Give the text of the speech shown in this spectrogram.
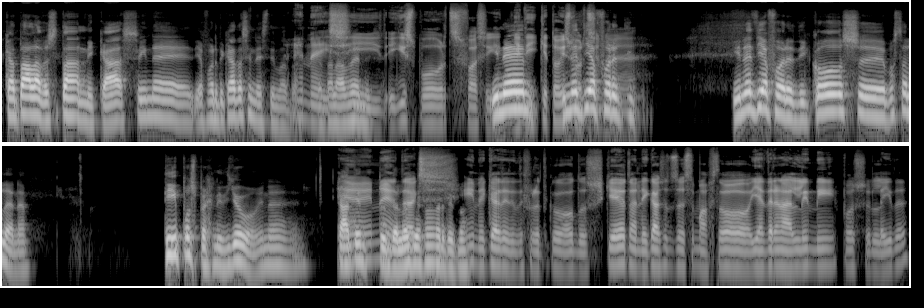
Κατάλαβες, όταν νικάς είναι διαφορετικά τα συναισθήματα. Ε, ναι, καταλαβαίνεις. ισχύει. Η e-sports φάση. Είναι- γιατί και το είναι e-sports διαφορετικ- Είναι διαφορετικός, ε, πώς το λένε, τύπος παιχνιδιού. Είναι κάτι Ε, το ναι, εντελώς εντάξει, διαφορετικό. Είναι κάτι διαφορετικό, όντως. Και όταν νικάς το σύστημα αυτό, η αδρεναλίνη, πώς λέγεται.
